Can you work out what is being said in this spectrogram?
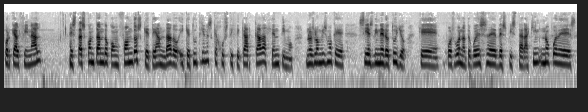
porque al final estás contando con fondos que te han dado y que tú tienes que justificar cada céntimo. No es lo mismo que si es dinero tuyo, que pues bueno, te puedes eh, despistar. Aquí no puedes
